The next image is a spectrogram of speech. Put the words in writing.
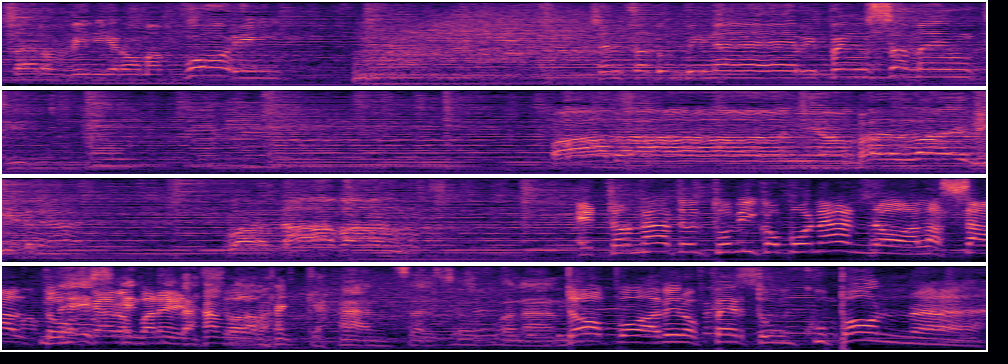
Servi di Roma fuori, senza dubbi né ripensamenti. Padania bella e libera, guarda avanti. È tornato il tuo amico Buonanno all'assalto, caro sentivamo Parenzo. la mancanza, il Bonanno. Dopo aver offerto un coupon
